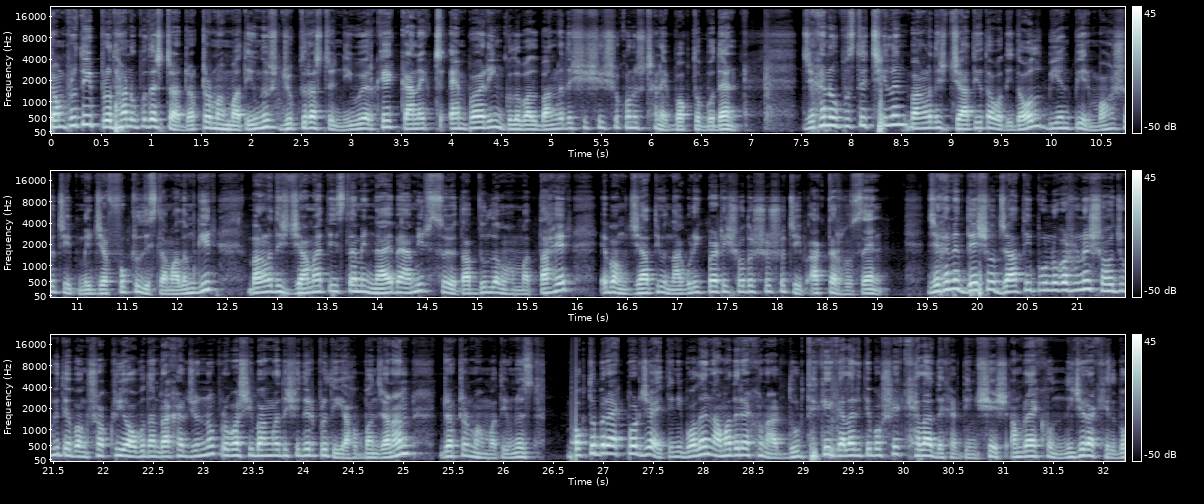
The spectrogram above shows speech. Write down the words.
সম্প্রতি প্রধান উপদেষ্টা ডক্টর মোহাম্মদ ইউনুস যুক্তরাষ্ট্রের নিউ ইয়র্কে কানেক্ট এম্পায়ারিং গ্লোবাল বাংলাদেশের শীর্ষক অনুষ্ঠানে বক্তব্য দেন। যেখানে উপস্থিত ছিলেন বাংলাদেশ জাতীয়তাবাদী দল, বিএনপির মহাসচিব মির্জা ফখরুল ইসলাম আলমগীর, বাংলাদেশ জামায়াতে ইসলামীর নায়েবে আমির সৈয়দ আবদুল্লাহ মোহাম্মদ তাহের এবং জাতীয় নাগরিক পার্টির সদস্য সচিব আক্তার হোসেন। যেখানে দেশ ও জাতি পুনর্গঠনে সহযোগিতা এবং সক্রিয় অবদান রাখার জন্য প্রবাসী বাংলাদেশিদের প্রতি আহ্বান জানান ডক্টর মোহাম্মদ ইউনুস। বক্তব্যের এক পর্যায়ে তিনি বলেন, আমাদের এখন আর দূর থেকে গ্যালারিতে বসে খেলা দেখার দিন শেষ। আমরা এখন নিজেরা খেলব।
